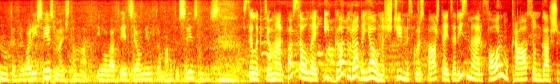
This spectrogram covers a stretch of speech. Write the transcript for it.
nu, tad jau arī sviestmaiņas tomāti, jo Latvijas jau mīl tomātu sviestmaiņas. Selekcionāri pasaulē ik gadu rada jaunas šķirnes, kuras pārsteidz ar izmēru, formu, krāsu un garšu.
